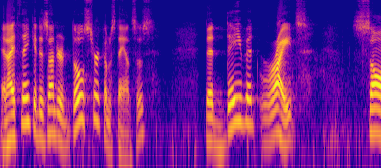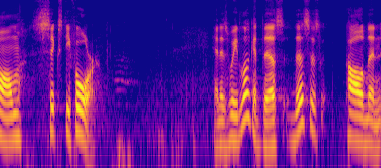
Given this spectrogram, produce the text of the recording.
And I think it is under those circumstances that David writes Psalm 64. And as we look at this, this is called an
